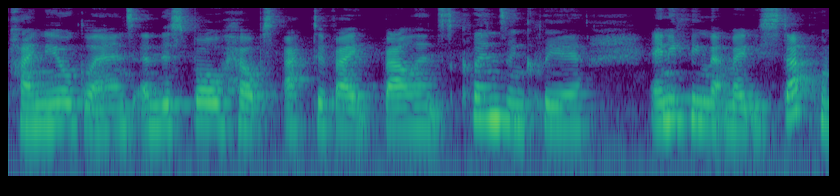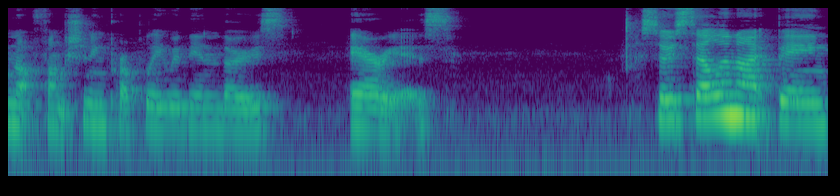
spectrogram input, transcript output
pineal glands, and this bowl helps activate, balance, cleanse, and clear anything that may be stuck or not functioning properly within those areas. So, selenite being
